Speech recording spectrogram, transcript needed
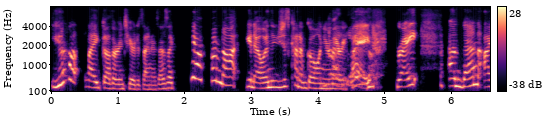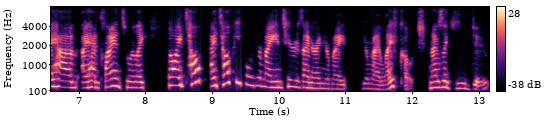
you're not like other interior designers. I was like, yeah, I'm not, you know, and then you just kind of go on your merry way. Right. And then I have, I had clients who were like, no, I tell, I tell people you're my interior designer and you're my, you're my life coach. And I was like, you do?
